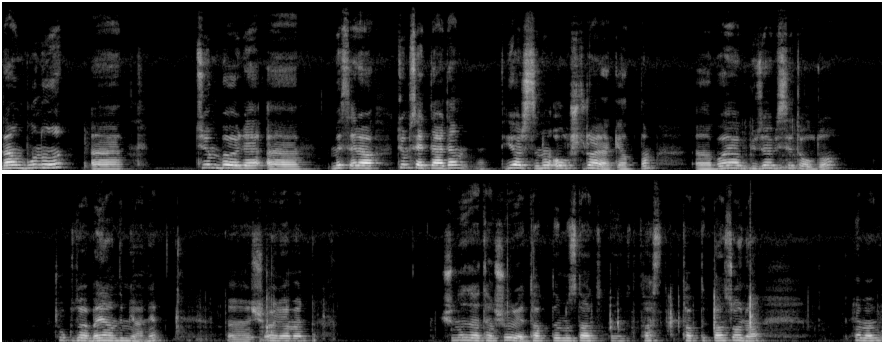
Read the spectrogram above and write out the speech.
Ben bunu e, tüm böyle e, mesela tüm setlerden yarısını oluşturarak yaptım. E, bayağı güzel bir set oldu. Çok güzel beğendim yani. E, şöyle hemen şunu zaten şuraya taktığımızda e, tas- taktıktan sonra hemen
